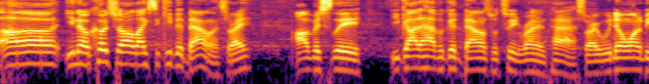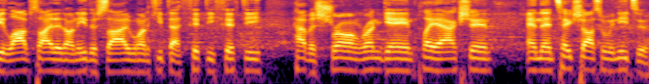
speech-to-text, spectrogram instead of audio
Uh, you know, Coach Shaw likes to keep it balanced, right? Obviously, you got to have a good balance between run and pass, right? We don't want to be lopsided on either side. We want to keep that 50 50, have a strong run game, play action, and then take shots when we need to.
